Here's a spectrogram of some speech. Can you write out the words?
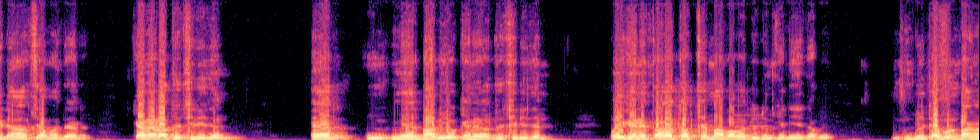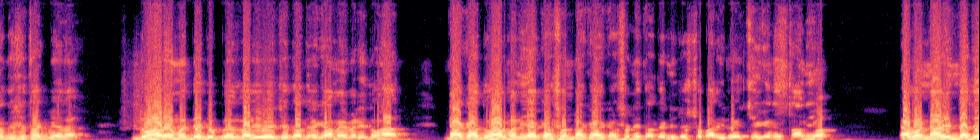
এটা আছে আমাদের ক্যানাডাতে সিটিজেন। এর মেয়ের ভাবিও ক্যানাডাতে সিটিজেন। ওইখানে তারা চাচ্ছে মা বাবা দুজনকে নিয়ে যাবে। দুইটা বোন বাংলাদেশে থাকবে এরা। দোহারের মধ্যে ডুপ্লেস বাড়ি রয়েছে, তাদের গ্রামের বাড়ি দোহার। ঢাকা, দোহার মানে এক আসন, ঢাকা এক আসনে তাদের নিজস্ব বাড়ি রয়েছে এখানে স্থানীয়। এবং নারিন্দাতে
